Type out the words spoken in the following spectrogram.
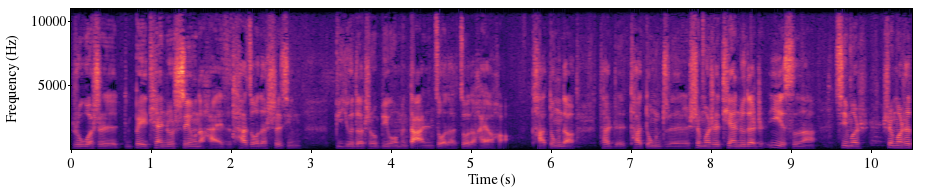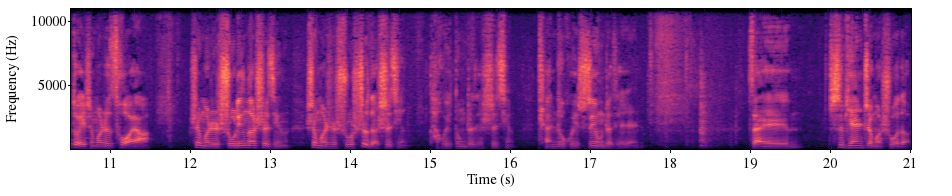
如果是被天主使用的孩子，他做的事情，比有的时候比我们大人做的做的还要好。他懂得，他这他懂这什么是天主的意思呢？什么什么是对，什么是错呀？什么是属灵的事情？什么是属实的事情？他会懂这些事情。天主会使用这些人。在诗篇这么说的。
